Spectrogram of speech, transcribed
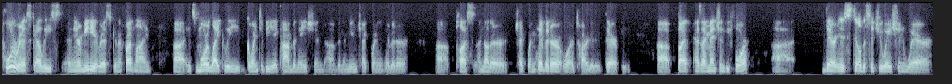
poor risk, at least an intermediate risk in the front line, uh, it's more likely going to be a combination of an immune checkpoint inhibitor uh, plus another checkpoint inhibitor or a targeted therapy. Uh, but as I mentioned before, uh, there is still the situation where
